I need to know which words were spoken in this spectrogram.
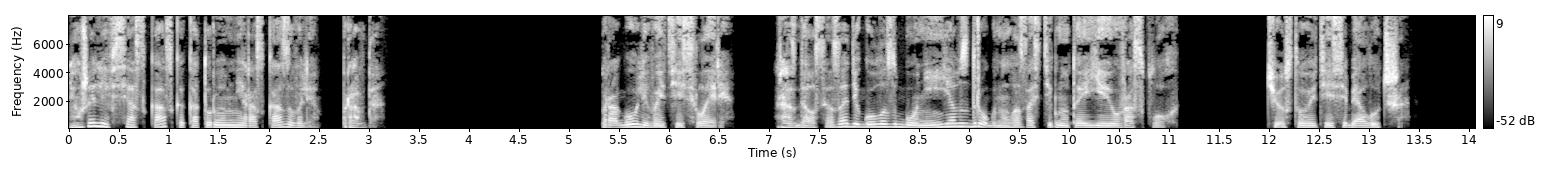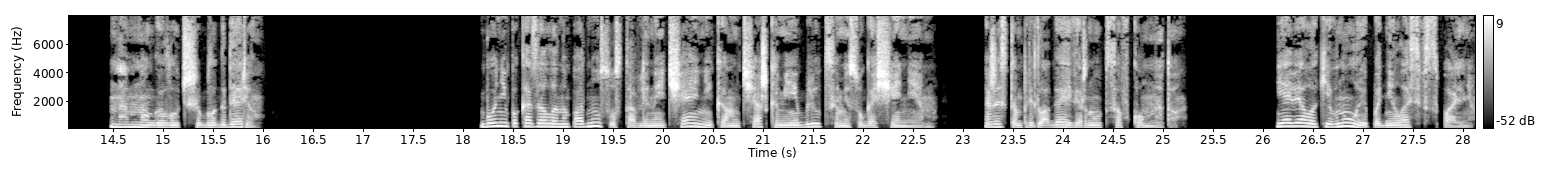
Неужели вся сказка, которую мне рассказывали, правда? «Прогуливайтесь, Лэри», — раздался сзади голос Бонни, и я вздрогнула, застигнутая ею врасплох. Чувствуете себя лучше? Намного лучше, благодарю. Бонни показала на поднос, уставленный чайником, чашками и блюдцами с угощением, жестом предлагая вернуться в комнату. Я вяло кивнула и поднялась в спальню.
